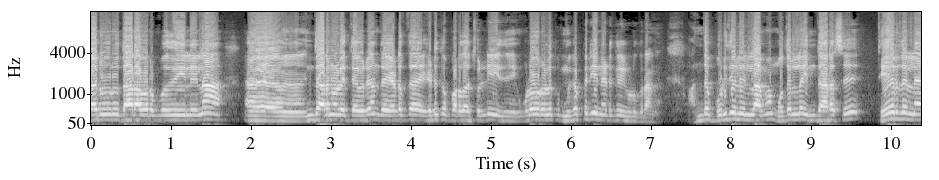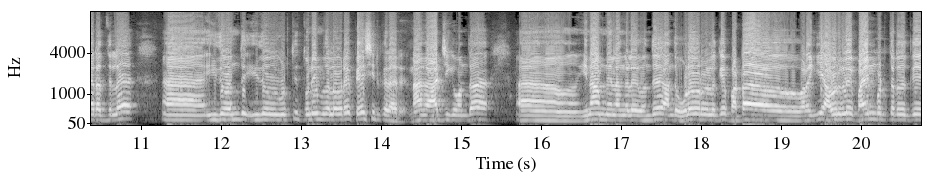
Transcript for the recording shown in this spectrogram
கரூர் தாராபுரம் பகுதியிலலாம் இந்த அறநிலை தவிர அந்த இடத்த எடுக்க போறதா சொல்லி உழவர்களுக்கு மிகப்பெரிய நெருக்கடி கொடுக்குறாங்க. அந்த புரிதல் இல்லாம முதல்ல இந்த அரசு தேர்தல் நேரத்துல இது வந்து இது குறித்து துணை முதல்வரே பேசியிருக்கிறாரு. நாங்க ஆட்சிக்கு வந்தா ஆஹ், இனாம் நிலங்களை வந்து அந்த உழவர்களுக்கே பட்டா வழங்கி அவர்களே பயன்படுத்துறதுக்கு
